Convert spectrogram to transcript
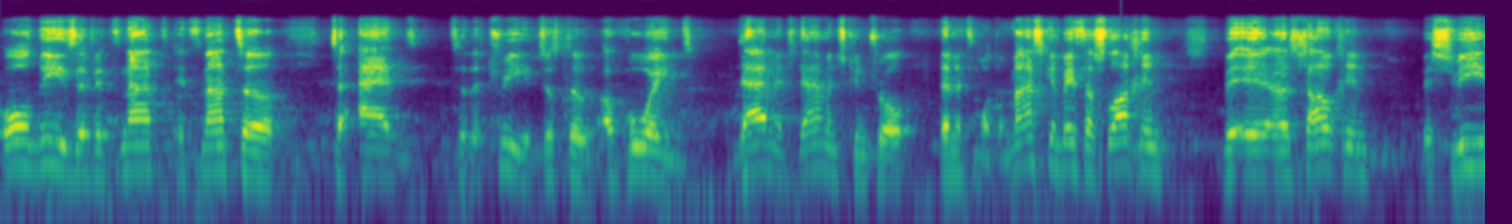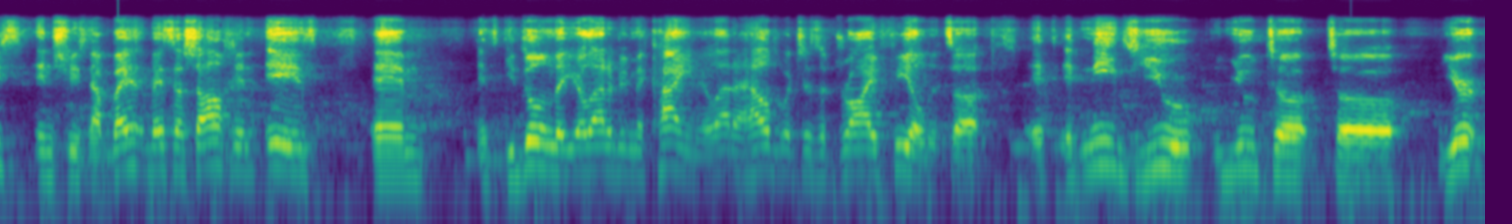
All these, if it's not it's not to to add to the tree, it's just to avoid damage, damage control, then it's motor. Mashkin beis hashlachin, uh, shalchin, b'shvis, in shvis. Now, beis hashalchin is, um, it's gidulin that you're allowed to be mekayim, you're allowed to help, which is a dry field. It's a, it, it needs you, you to, to, you're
